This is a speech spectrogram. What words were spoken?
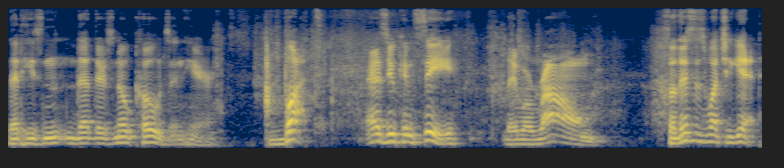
that he's, that there's no codes in here. But, as you can see, they were wrong. So this is what you get.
